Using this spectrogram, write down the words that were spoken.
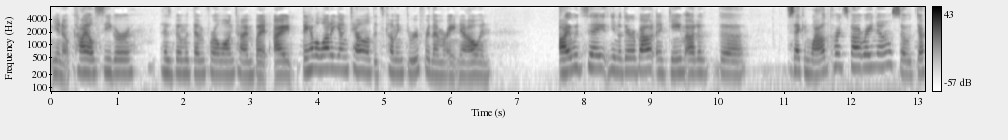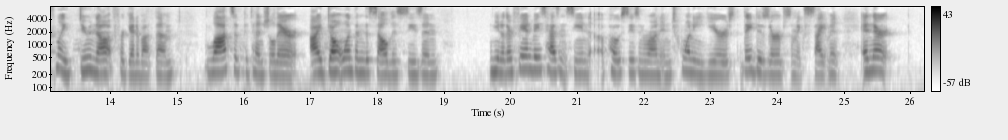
You know Kyle Seager has been with them for a long time, but I they have a lot of young talent that's coming through for them right now, and I would say you know they're about a game out of the second wild card spot right now, so definitely do not forget about them. Lots of potential there. I don't want them to sell this season. You know, their fan base hasn't seen a postseason run in 20 years. They deserve some excitement. And they're,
